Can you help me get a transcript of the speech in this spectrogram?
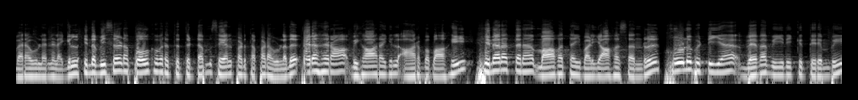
வரவுள்ள நிலையில் இந்த விசேட போக்குவரத்து திட்டம் செயல்படுத்தப்பட உள்ளது. பெரஹரா விகாரையில் ஆரம்பமாகி ஹினரத்தன மாவத்தை வழியாக சென்று ஹூணுபிட்டிய வெவ வீதிக்கு திரும்பி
